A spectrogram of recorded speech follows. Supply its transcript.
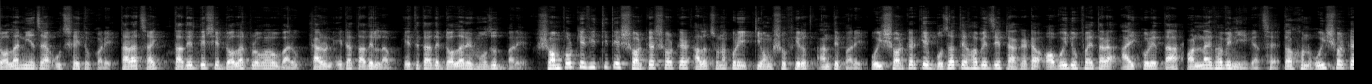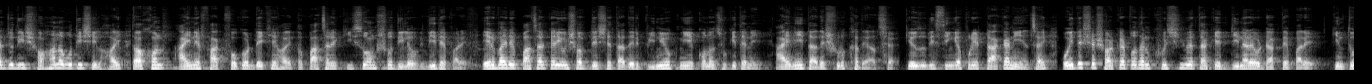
ডলার নিয়ে যা উৎসাহিত করে, তারা চায় তাদের দেশে ডলার প্রভাব বাড়ুক, কারণ এটা তাদের লাভ। এতে তাদের ডলারের মজুদ বাড়ে। সম্পর্কের ভিত্তিতে সরকার সরকার আলোচনা করে একটি অংশ ফেরত আনতে পারে। ওই সরকারকে বোঝাতে হবে যে টাকাটা অবৈধ উপায়ে তারা আয় করে তা অন্যায়ভাবে নিয়ে গেছে। তখন ওই সরকার যদি সহানুভূতিশীল হয়, তখন আইনের ফাঁক ফোকর দেখে হয়তো পাচারের কিছু অংশ দিলেও দিতে পারে। এর বাইরে পাচারকারী ওইসব দেশে তাদের বিনিয়োগ নিয়ে কোনো ঝুঁকিতে নেই। আইনেই তাদের সুরক্ষা দেওয়া আছে। কেউ যদি সিঙ্গাপুরে টাকা নিয়ে যায়, ওই দেশের সরকার প্রধান খুশি হয়ে তাকে ডিনারেও ডাকতে পারে। কিন্তু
